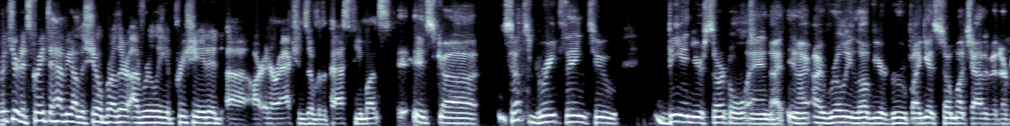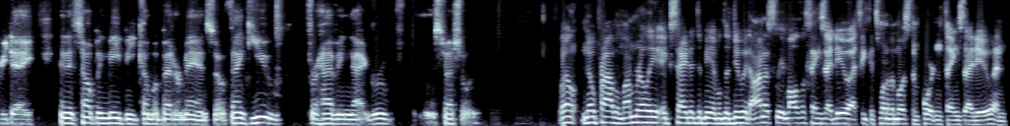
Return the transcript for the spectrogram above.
Richard, it's great to have you on the show, brother. I've really appreciated uh, our interactions over the past few months. It's uh, such a great thing to be in your circle and I and I, I, really love your group. I get so much out of it every day and it's helping me become a better man. So thank you for having that group especially. Well, no problem. I'm really excited to be able to do it. Honestly, of all the things I do, I think it's one of the most important things I do. And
